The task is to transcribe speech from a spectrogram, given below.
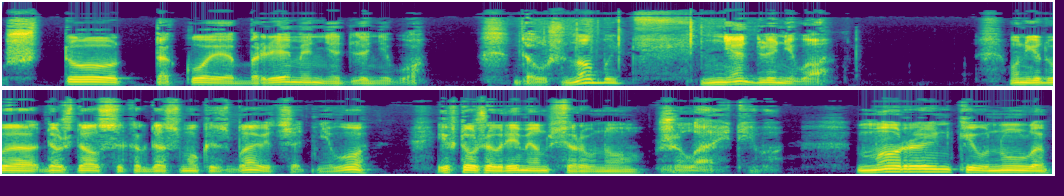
что такое бремя не для него. Должно быть, не для него. Он едва дождался, когда смог избавиться от него, и в то же время он все равно желает его. Морейн кивнула.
